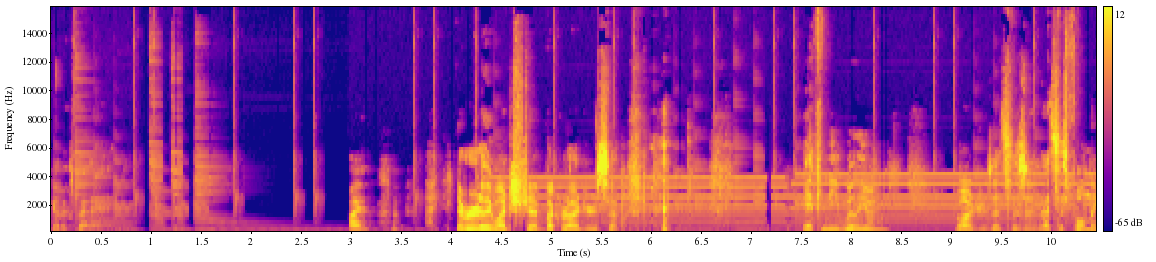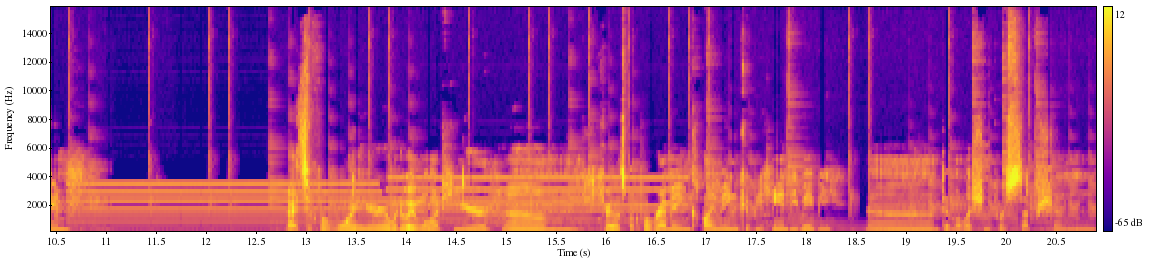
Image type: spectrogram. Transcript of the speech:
That looks badass. Oh yeah. I never really watched uh, Buck Rogers, so... Anthony William Rogers, that's his, that's his full name. Alright, so for warrior, what do I want here? Um, careless about programming, climbing could be handy maybe. Uh, demolition, perception.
